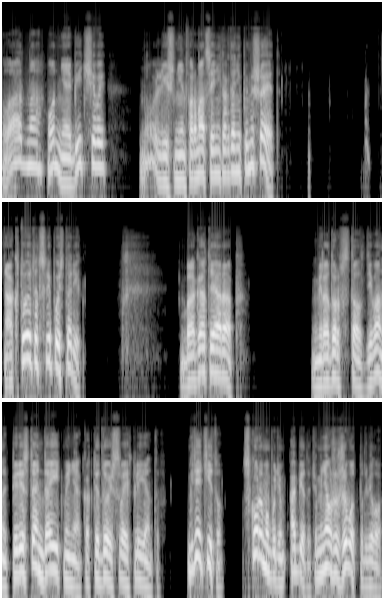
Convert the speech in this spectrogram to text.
Ладно, он не обидчивый, но лишняя информация никогда не помешает. А кто этот слепой старик? Богатый араб, Мирадор встал с дивана. «Перестань доить меня, как ты доишь своих клиентов. Где Титу? Скоро мы будем обедать. У меня уже живот подвело».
